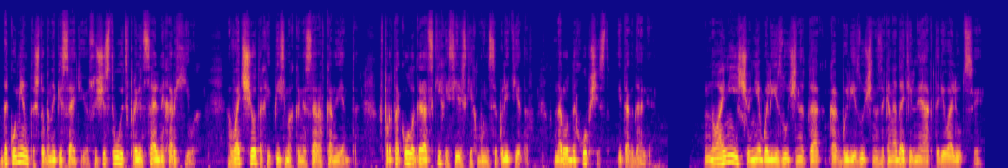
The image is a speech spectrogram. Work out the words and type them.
Документы, чтобы написать ее, существуют в провинциальных архивах, в отчетах и письмах комиссаров конвента, в протоколах городских и сельских муниципалитетов, народных обществ и так далее. Но они еще не были изучены так, как были изучены законодательные акты революции,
